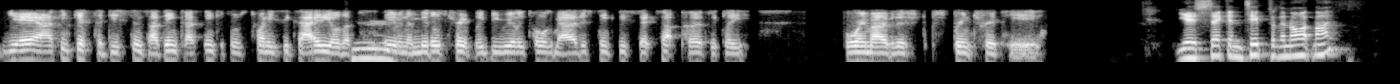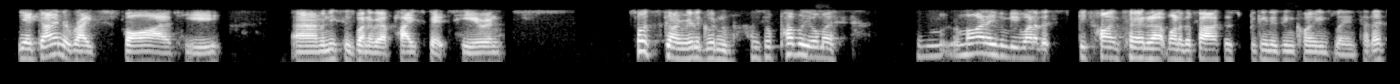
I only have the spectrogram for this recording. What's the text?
Yeah, I think just the distance. I think I think if it was 2680 or the Mm. even the middle trip, we'd be really talking about. I just think this sets up perfectly for him over the sprint trip here. Yeah, second tip for the night, mate. Yeah, going to race five here, um, and this is one of our place bets here, and so it's going really good, and he'll probably almost it might even be one of the behind Turn It Up, one of the fastest beginners in Queensland. So that's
